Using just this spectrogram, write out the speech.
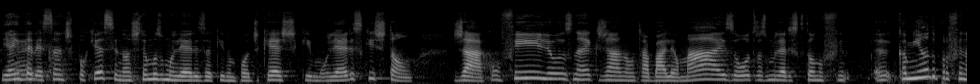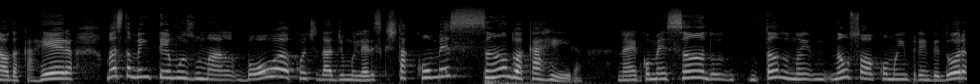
E é, é interessante porque, assim, nós temos mulheres aqui no podcast, que mulheres que estão já com filhos, né, que já não trabalham mais, outras mulheres que estão no, eh, caminhando para o final da carreira, mas também temos uma boa quantidade de mulheres que está começando a carreira. Né, começando, estando não só como empreendedora,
